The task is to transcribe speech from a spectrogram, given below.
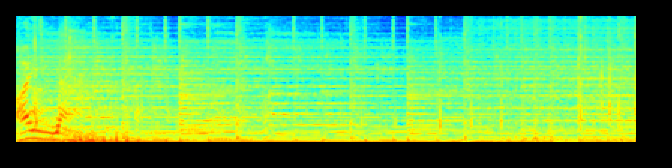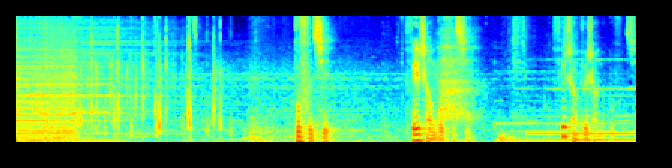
哎呀！不服气，非常不服气，非常非常的不服气。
